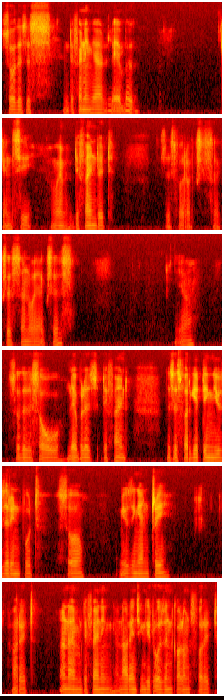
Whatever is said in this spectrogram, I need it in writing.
So this is defining a label. You can see how I have defined it this is for x-axis and y-axis. Yeah. So this is how label is defined. This is for getting user input. So I'm using entry. For it. And I'm defining and arranging the rows and columns for it.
